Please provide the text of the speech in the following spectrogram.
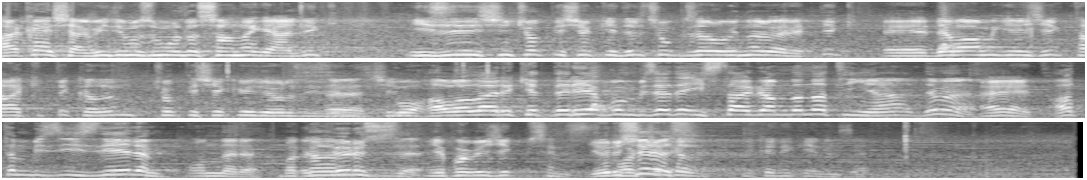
Arkadaşlar videomuzun burada sonuna geldik. İzlediğiniz için çok teşekkür ederiz. Çok güzel oyunlar öğrettik. Ee, devamı gelecek. Takipte kalın. Çok teşekkür ediyoruz izlediğiniz Evet, için. bu havalı hareketleri yapın bize de Instagram'dan atın ya, değil mi? Evet. Atın biz izleyelim onları. Bakalım Öpüyoruz sizi. yapabilecek misiniz? Görüşürüz. Hoşçakalın. Dikkat edin kendinize.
